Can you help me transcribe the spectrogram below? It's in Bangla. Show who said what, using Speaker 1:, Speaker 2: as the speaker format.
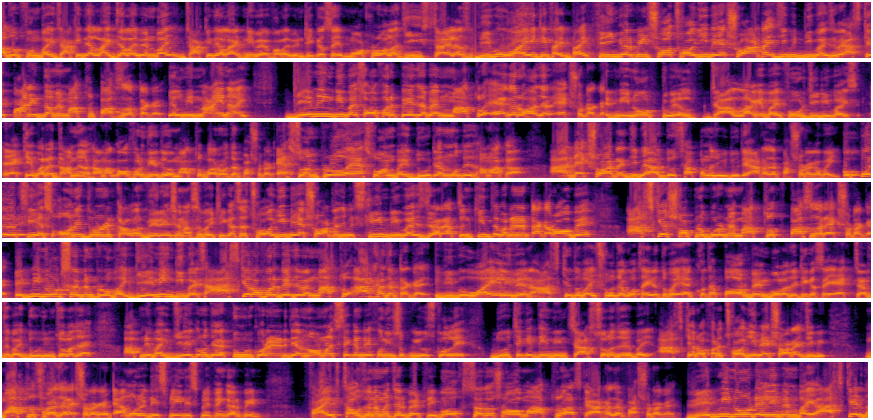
Speaker 1: আজব ফোন ভাই, ঝাঁকি দিয়ে লাইট জ্বালাবেন ভাই, ঝাঁকি দিয়ে লাইট নিবে ফেলাবেন ঠিক আছে? Motorola G stylus Vivo Y eighty five ভাই ফিঙ্গারপ্রিন্ট সহ ছয় জিবি একশো আঠাশ জিবি ডিভাইস ভাই, আজকে পানির দামে মাত্র পাঁচ হাজার টাকায়। রিয়েলমি নাই নাই গেমিং ডিভাইস অফারে পেয়ে যাবেন মাত্র এগারো হাজার একশো টাকা। রেডমি নোট টুয়েলভ যার লাগে ভাই ফোর জি ডিভাইস একেবারে দামে ধামাকা অফার দিয়ে দেবে, মাত্র বারো হাজার পাঁচশো টাকা। S one pro S one ভাই, দুইটার মধ্যে ধামাকা। আট একশো আঠাশ জিবি আর দুশো ছাপ্পান্ন জিবি দুইটা আট হাজার পাঁচশো টাকা ভাই। ওপো এস অনেক ধরনের কালার ভেরিয়েশন আছে ভাই, ঠিক আছে? ছয় জিবি একশো আঠাশ জিবি স্লিম ডিভাইস যারা এতদিন কিনতে পারেন টাকার অভাবে আজকের স্বপ্ন পূরণে মাত্র পাঁচ হাজার একশো টাকায়। রেডমি নোট সেভেন প্রো ভাই গেমিং ডিভাইস আজকের অফার পেয়ে যাবেন মাত্র আট হাজার টাকায়। ভিভো ওয়াই ইলেভেন আজকে তো ভাই সোজা কথা, এটা তো ভাই এক কথা পাওয়ার ব্যাংক বলা যায়, ঠিক আছে? এক চার্জে ভাই দুই দিন চলে যায়। আপনি ভাই যে কোনো জায়গায় ট্যুর করেন এটা দিয়ে নর্মাল সেকেন্ডারি ফোন ইউজ করলে দুই থেকে তিন দিন চার্জ চলে যাবে ভাই। আজকের অফারে ছয় জিবি একশো আঠাশ জিবি মাত্র ছয় হাজার একশো টাকায়। AMOLED display display fingerprint camera আজকের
